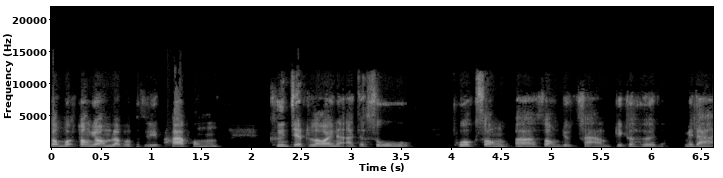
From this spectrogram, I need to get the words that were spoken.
ต้องต้องยอมรับว่าประสิทธิภาพของคลื่น 700เนี่ยอาจจะสู้พวก2เอ่อ2.3กิกะเฮิรตซ์ไม่ได้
